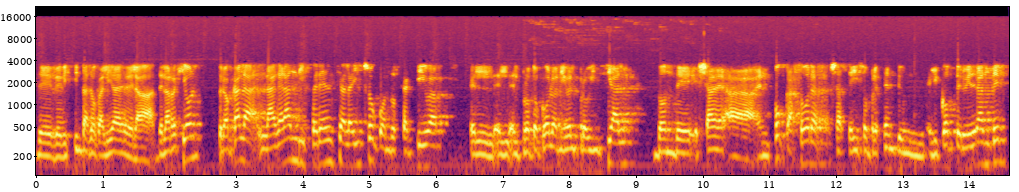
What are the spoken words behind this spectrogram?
de, distintas localidades de la, de la región, pero acá la, gran diferencia la hizo cuando se activa el protocolo a nivel provincial donde ya en pocas horas ya se hizo presente un helicóptero hidrante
